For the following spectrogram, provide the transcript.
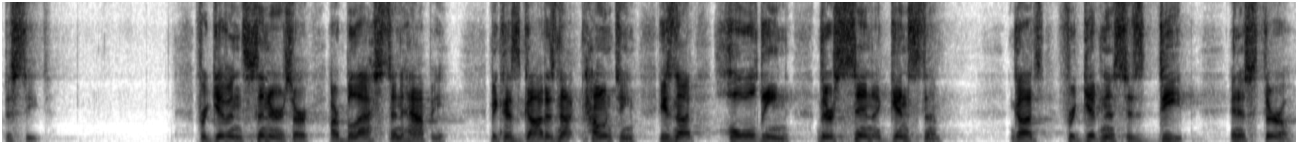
deceit. Forgiven sinners are, are blessed and happy because God is not counting, He's not holding their sin against them. God's forgiveness is deep and is thorough.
